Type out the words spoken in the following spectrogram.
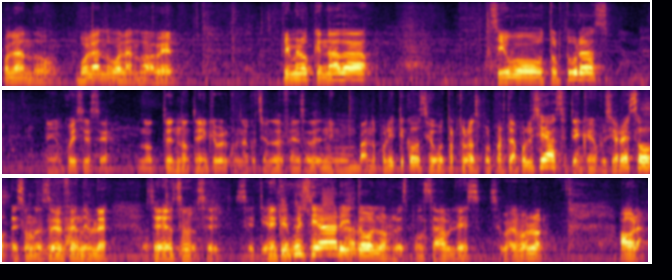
Volando, volando, volando. A ver, primero que nada, si hubo torturas, enjuiciese. No, te- no tiene que ver con una cuestión de defensa de ningún bando político. Si hubo torturas por parte de la policía, se tiene que enjuiciar eso. Eso no es defendible. Se, se- se tiene que ¿Quiénes enjuiciar y todos los responsables se va a evaluar. Ahora,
